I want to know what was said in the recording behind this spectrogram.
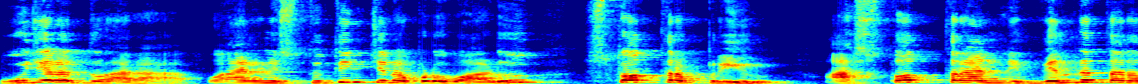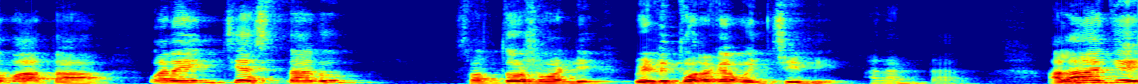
పూజల ద్వారా వారిని స్థుతించినప్పుడు వాడు స్తోత్ర ప్రియులు ఆ స్తోత్రాన్ని విన్న తర్వాత వారు ఏం చేస్తారు? సంతోషం అండి వెళ్ళి త్వరగా వచ్చింది అని అంటారు. అలాగే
